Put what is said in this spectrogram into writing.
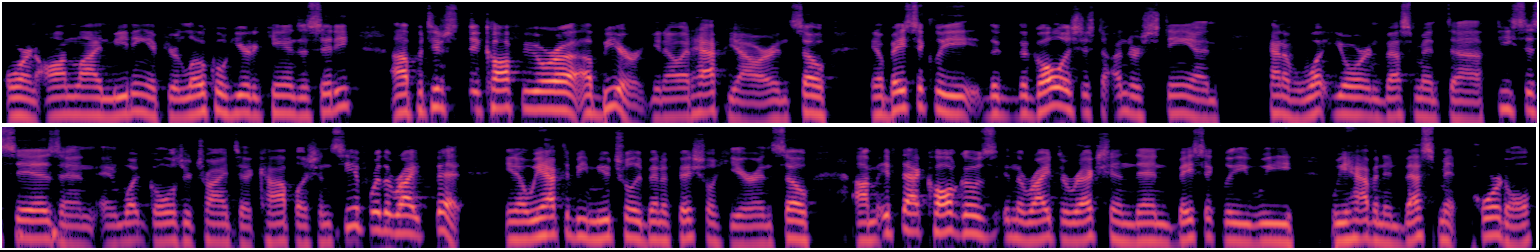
or an online meeting. If you're local here to Kansas City, uh, potentially a coffee or a, a beer, you know, at happy hour. And so, you know, basically the, the goal is just to understand kind of what your investment uh, thesis is and, and what goals you're trying to accomplish and see if we're the right fit. You know, we have to be mutually beneficial here. And so um, if that call goes in the right direction, then basically we, we have an investment portal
